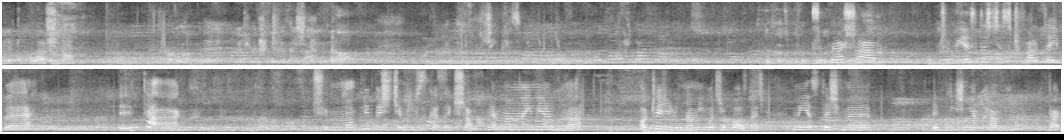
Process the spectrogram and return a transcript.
Ale tu głośno. Przepraszam, czy wy jesteście z czwartej B? Y, tak. Czy moglibyście mi wskazać szafkę? Mam na imię Luna. O, cześć Luna, miło Cię poznać. My jesteśmy y, bliźniakami. I tak,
